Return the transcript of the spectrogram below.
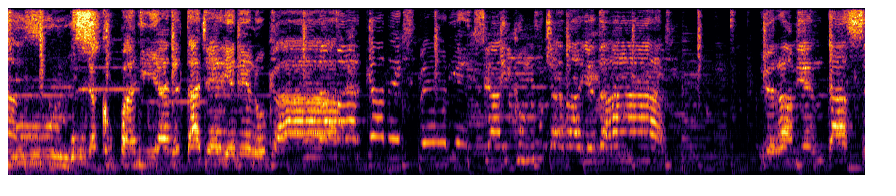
Tools, una compañía en el taller y en el hogar. Una marca de experiencia y con mucha variedad. Herramientas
